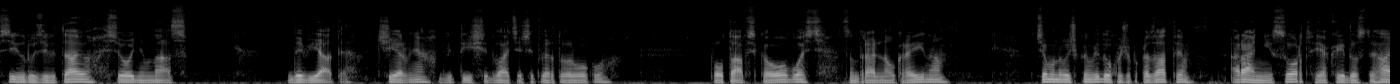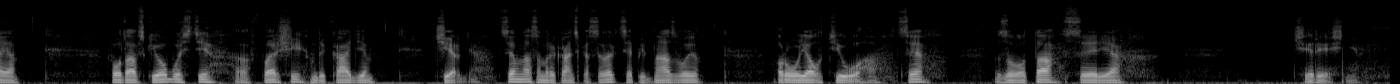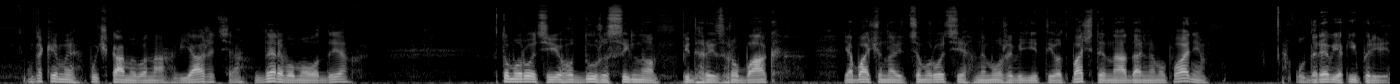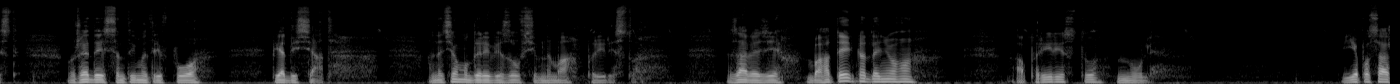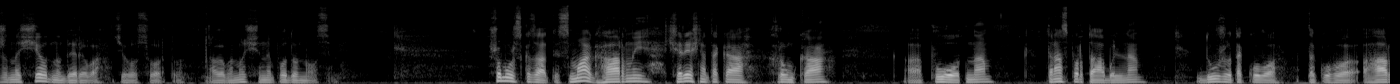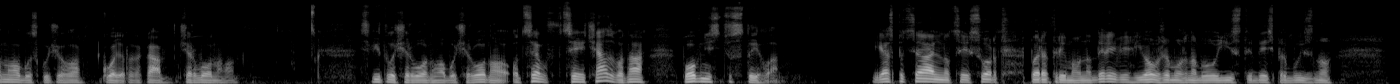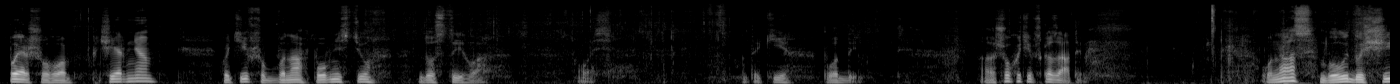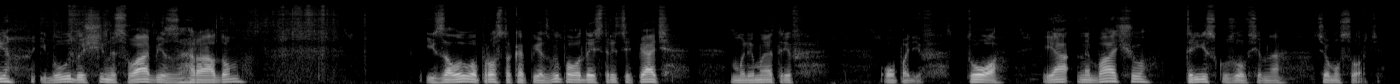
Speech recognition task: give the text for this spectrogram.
Всіх друзі, вітаю. Сьогодні в нас 9 червня 2024 року. Полтавська область, Центральна Україна. В цьому невеличкому відео хочу показати ранній сорт, який достигає в Полтавській області е, в першій декаді червня. Це в нас американська селекція під назвою Royal Tioga. Це золота серія черешні. Такими пучками вона в'яжеться. Дерево молоде. В тому році його дуже сильно підгриз гробак. Я бачу, навіть в цьому році не може відійти. От бачите, на дальньому плані у дерев який приріст. Вже десь сантиметрів по 50. А на цьому дереві зовсім нема прирісту. Завязі багатенько для нього, а прирісту нуль. Є посаджено ще одне дерево цього сорту, але воно ще не плодоносить. Що можу сказати? Смак гарний, черешня така хрумка, плотна, транспортабельна, дуже такого, такого гарного блискучого кольору, така червоного, світло-червоного або червоного. Оце в цей час вона повністю стигла. Я спеціально цей сорт перетримав на дереві, його вже можна було їсти десь приблизно 1 червня хотів, щоб вона повністю достигла. Ось такі плоди. Що хотів сказати? У нас були дощі, і були дощі не слабі з градом. І залило просто капець. Випало десь 35 мм опадів. То я не бачу тріску зовсім на цьому сорті.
